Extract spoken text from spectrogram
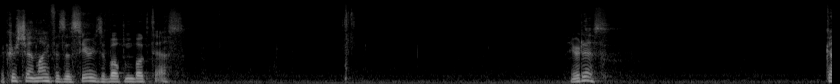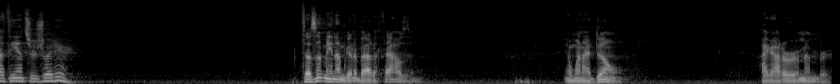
The Christian life is a series of open book tests. Here it is. Got the answers right here. Doesn't mean I'm going to bat a thousand. And when I don't, I got to remember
